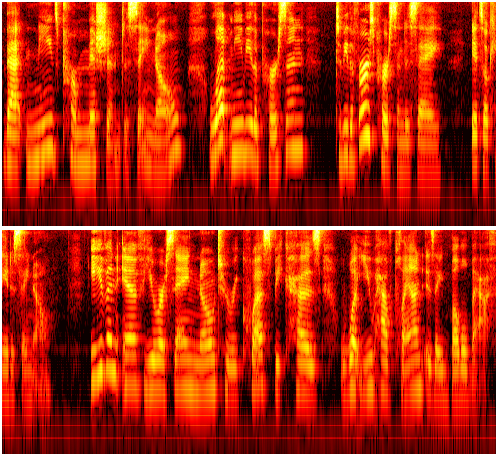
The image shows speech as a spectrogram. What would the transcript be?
that needs permission to say no, let me be the person to be the first person to say it's okay to say no even if you are saying no to requests because what you have planned is a bubble bath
